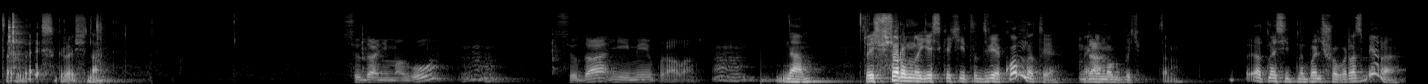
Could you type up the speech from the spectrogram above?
Тогда я сыграю сюда. сюда не могу, сюда не имею права. Да. То есть все равно есть какие-то две комнаты, Да. они могут быть там, относительно большого размера.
